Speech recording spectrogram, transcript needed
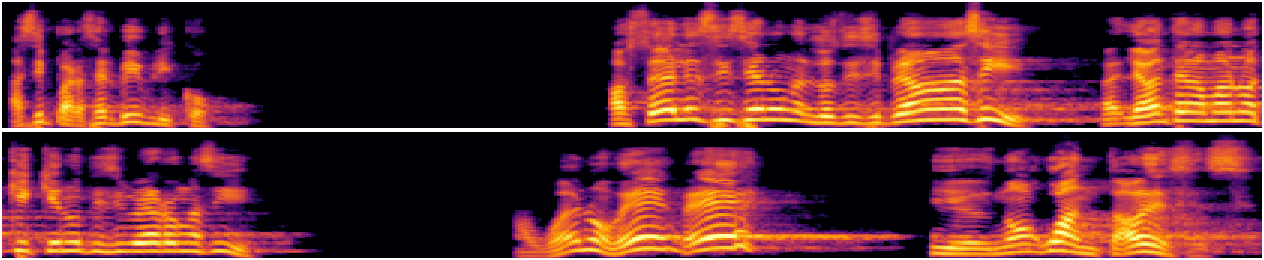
Así para ser bíblico. ¿A ustedes les hicieron, los disciplinaron así? Levanten la mano aquí, ¿quién nos disciplinaron así? Ah, bueno, ve, ve. Y no aguanta a veces.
